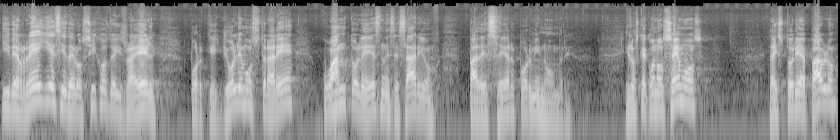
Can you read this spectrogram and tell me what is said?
y de reyes y de los hijos de Israel, porque yo le mostraré cuánto le es necesario padecer por mi nombre. Y los que conocemos la historia de Pablo,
